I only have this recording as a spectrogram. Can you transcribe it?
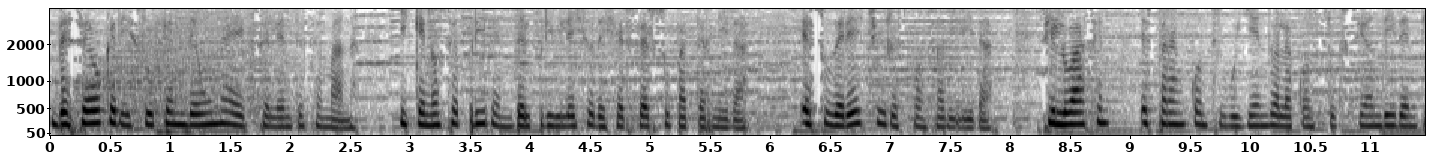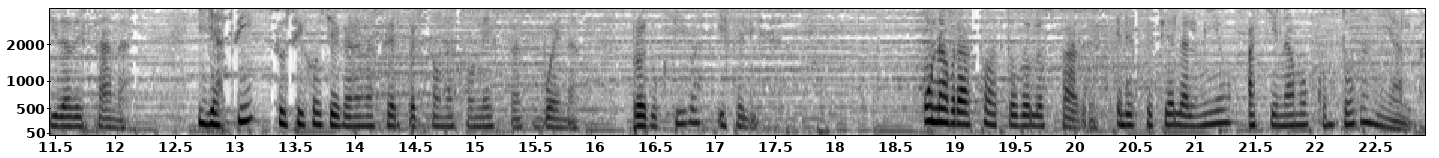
Deseo que disfruten de una excelente semana y que no se priven del privilegio de ejercer su paternidad. Es su derecho y responsabilidad. Si lo hacen, estarán contribuyendo a la construcción de identidades sanas y así sus hijos llegarán a ser personas honestas, buenas, productivas y felices. Un abrazo a todos los padres, en especial al mío, a quien amo con toda mi alma.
